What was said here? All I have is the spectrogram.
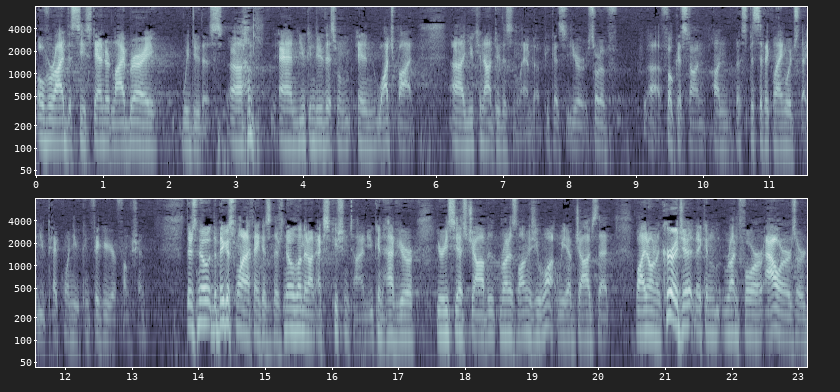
override the C standard library, we do this. And you can do this in WatchBot. Uh, you cannot do this in Lambda because you're sort of uh, focused on, on a specific language that you pick when you configure your function. There's no, the biggest one I think is there's no limit on execution time. You can have your, your ECS job run as long as you want. We have jobs that, while I don't encourage it, they can run for hours or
